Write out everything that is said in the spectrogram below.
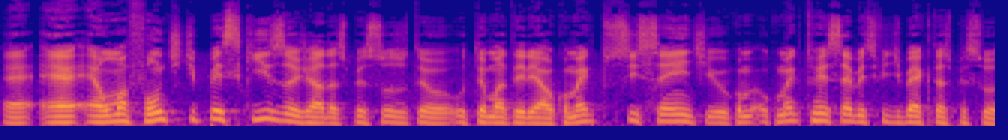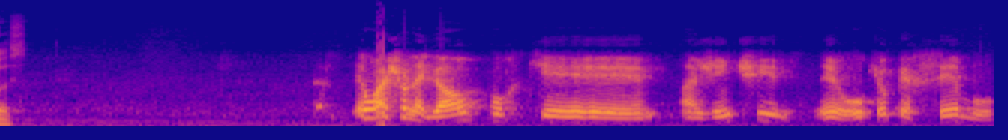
é, é, é, uma fonte de pesquisa já das pessoas o teu, o teu material. Como é que tu se sente? Como, como é que tu recebe esse feedback das pessoas? Eu acho legal porque a gente, eu, o que eu percebo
